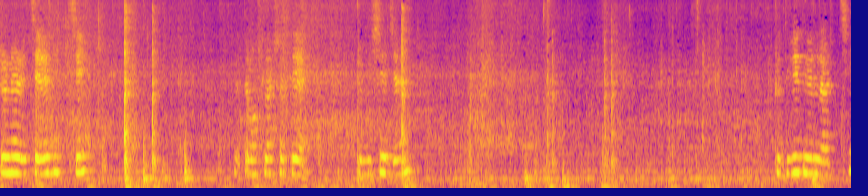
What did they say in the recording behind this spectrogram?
একটু নেড়ে চেড়ে দিচ্ছি। যাতে মশলার সাথে একটু মিশে যায়। একটু ধীরে ধীরে লাড়ছি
